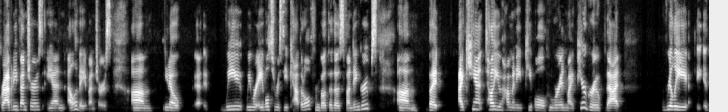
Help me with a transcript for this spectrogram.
Gravity Ventures and Elevate Ventures. Um, you know, eh, we we were able to receive capital from both of those funding groups, um, but I can't tell you how many people who were in my peer group that really. It,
